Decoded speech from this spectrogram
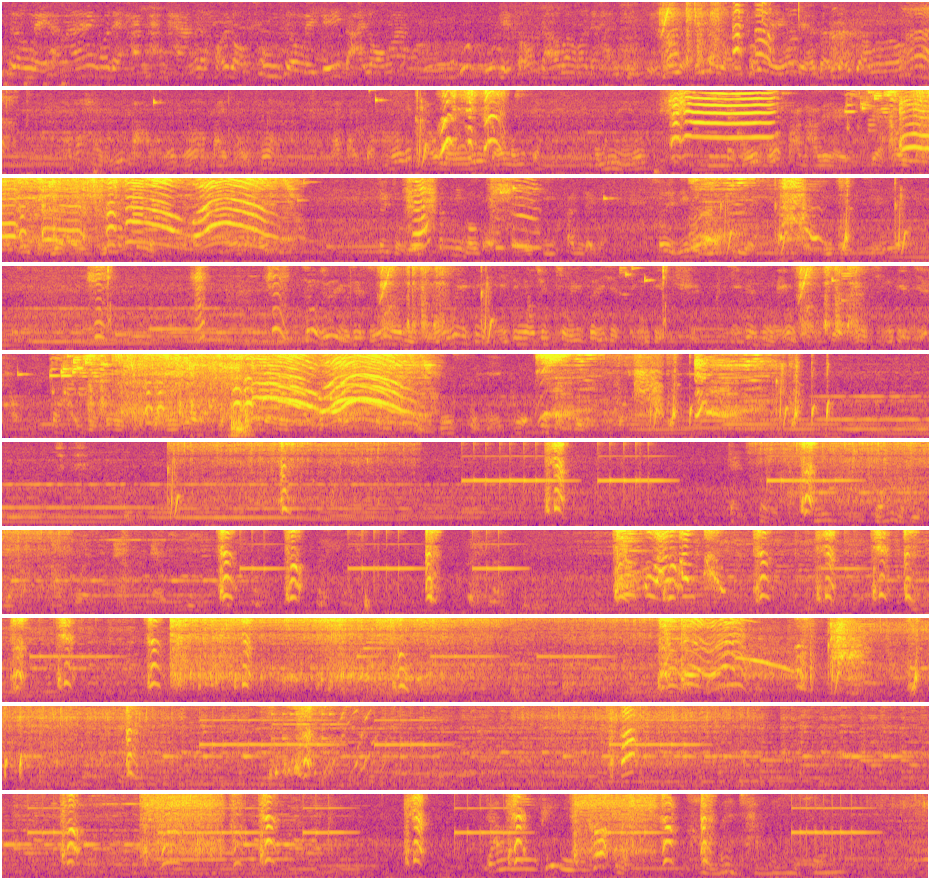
上嚟係咪？我哋行行行，海浪衝上嚟幾大浪啊！幾爽搞啊！我哋行前前都有俾個浪衝嚟，我哋又走走走咯。我覺得係咁大嘅嗰個大頭先啊，大頭像我一有你呢個女仔，咁你咯。即係嗰嗰一剎那你係即係開最重要身邊嗰個係至親嘅人，所以呢啲咁嘅資源少少我觉得有些时候呢，旅行未必一定要去追这一些景点去，即便是没有景色、没有景点也好，在海边都会体验过，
